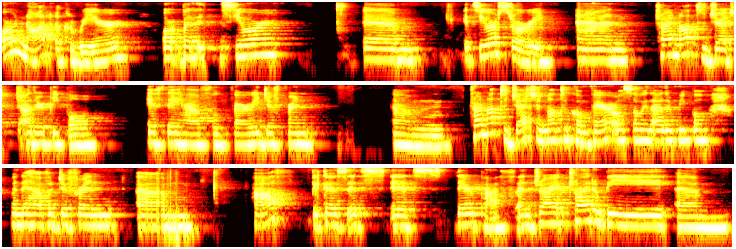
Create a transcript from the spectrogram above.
or not a career or but it's your um it's your story. And try not to judge other people if they have a very different um, try not to judge and not to compare also with other people when they have a different um, path because it's it's their path. And try try to be um,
